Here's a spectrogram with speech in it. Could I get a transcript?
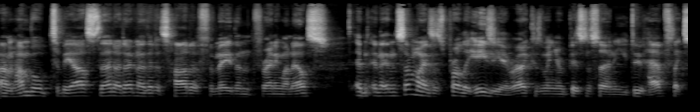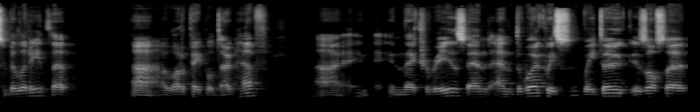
I'm humbled to be asked that. I don't know that it's harder for me than for anyone else. And, and in some ways, it's probably easier, right? Because when you're a business owner, you do have flexibility that uh, a lot of people don't have uh, in, in, their careers, and and the work we we do is also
